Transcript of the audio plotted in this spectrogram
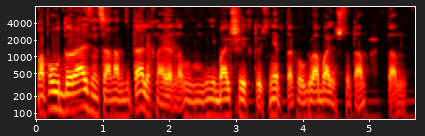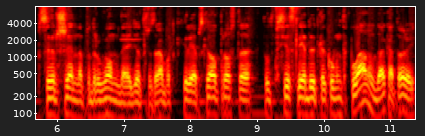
по поводу разницы, она в деталях, наверное, в небольших. То есть нет такого глобального, что там там совершенно по-другому, да, идет разработка игры. Я бы сказал, просто тут все следуют какому-то плану, да, который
